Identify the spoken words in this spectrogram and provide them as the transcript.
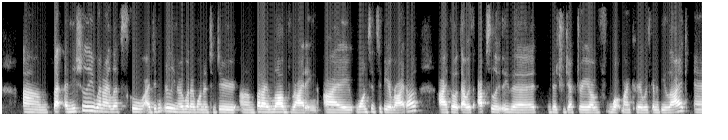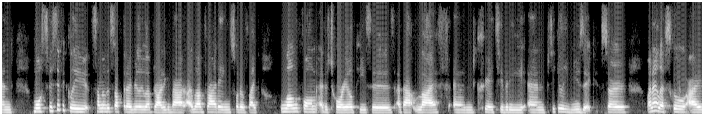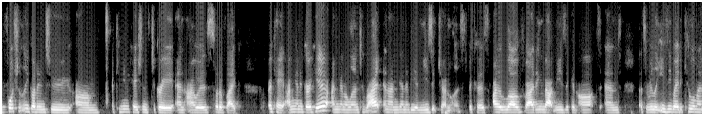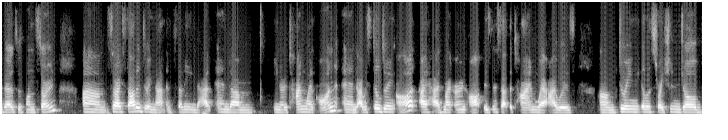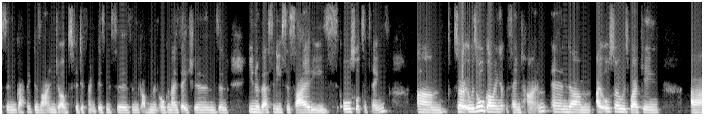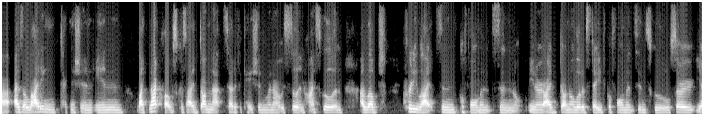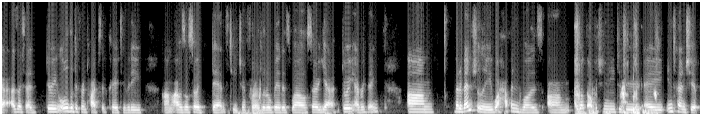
Um, but initially, when I left school, I didn't really know what I wanted to do, um, but I loved writing. I wanted to be a writer. I thought that was absolutely the the trajectory of what my career was going to be like. And more specifically, some of the stuff that I really loved writing about, I loved writing sort of like long form editorial pieces about life and creativity and particularly music. So when I left school, I fortunately got into um, a communications degree, and I was sort of like, okay, I'm going to go here, I'm going to learn to write, and I'm going to be a music journalist because I love writing about music and arts, and that's a really easy way to kill my birds with one stone. Um, so I started doing that and studying that, and um, you know, time went on, and I was still doing art. I had my own art business at the time where I was um, doing illustration jobs and graphic design jobs for different businesses and government organizations and university societies, all sorts of things. Um, so it was all going at the same time. And um, I also was working uh, as a lighting technician in like nightclubs because I had done that certification when I was still in high school and I loved pretty lights and performance and you know i'd done a lot of stage performance in school. So yeah as i said doing all the different types of creativity. Um, i was also a dance teacher for a little bit as well. So yeah doing everything. Um, but eventually what happened was um, i got the opportunity to do a internship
